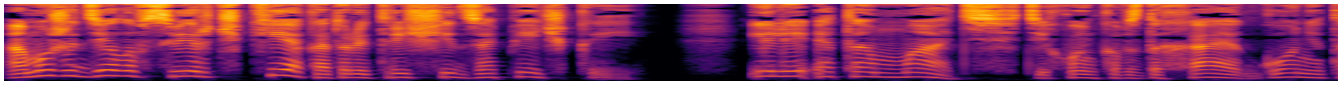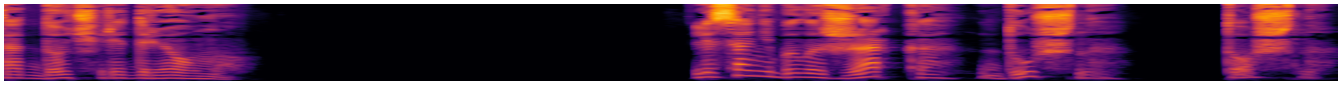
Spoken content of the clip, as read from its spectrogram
А может, дело в сверчке, который трещит за печкой? Или это мать, тихонько вздыхая, гонит от дочери дрему? Лисане было жарко, душно, тошно.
